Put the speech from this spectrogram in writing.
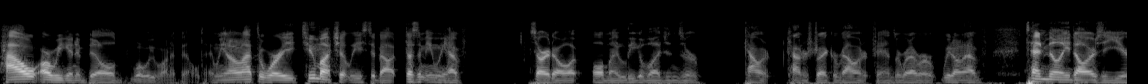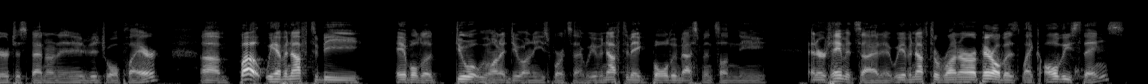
How are we going to build what we want to build? And we don't have to worry too much, at least, about. Doesn't mean we have. Sorry to all, all my League of Legends or Counter Counter Strike or Valorant fans or whatever. We don't have ten million dollars a year to spend on an individual player, um, but we have enough to be able to do what we want to do on the esports side. We have enough to make bold investments on the entertainment side. We have enough to run our apparel but like all these things.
